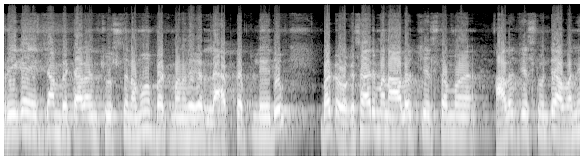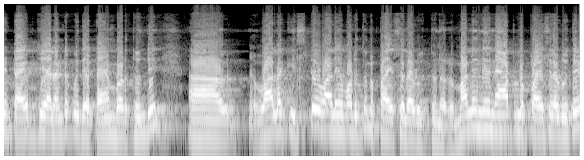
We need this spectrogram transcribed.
ఫ్రీగా ఎగ్జామ్ పెట్టాలని చూస్తున్నాము బట్ మన దగ్గర ల్యాప్టాప్ లేదు. బట్ ఒకసారి మనం ఆలోచిస్తాము ఆలోచిస్తుంటే అవన్నీ టైప్ చేయాలంటే కొద్దిగా టైం పడుతుంది. వాళ్ళకి ఇస్తే వాళ్ళు ఏమడుగుతున్నారు? పైసలు అడుగుతున్నారు. మళ్ళీ నేను యాప్లో పైసలు అడిగితే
